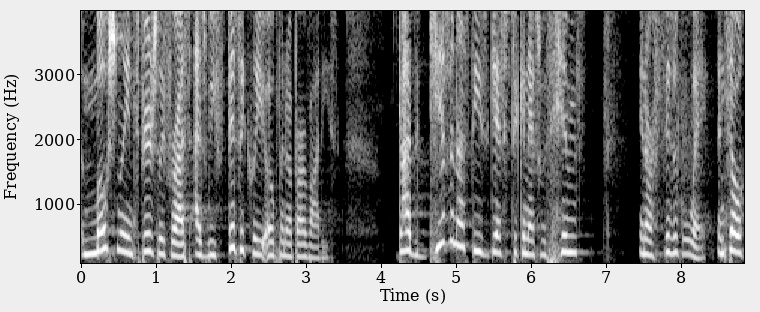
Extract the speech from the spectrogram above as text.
emotionally and spiritually for us as we physically open up our bodies. God's given us these gifts to connect with Him in our physical way. And so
